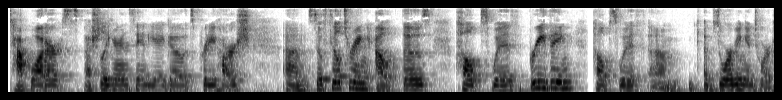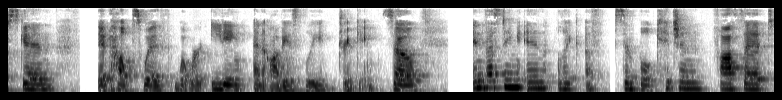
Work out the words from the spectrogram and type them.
tap water, especially here in San Diego. It's pretty harsh. Um, so, filtering out those helps with breathing, helps with um, absorbing into our skin, it helps with what we're eating and obviously drinking. So, investing in like a simple kitchen faucet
